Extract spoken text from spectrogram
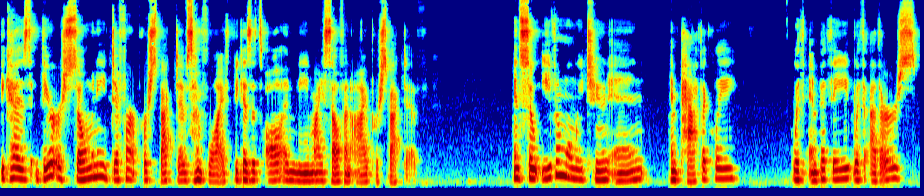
Because there are so many different perspectives of life because it's all a me, myself, and I perspective. And so even when we tune in empathically with empathy with others?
